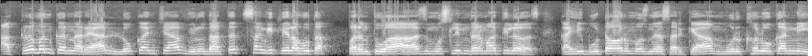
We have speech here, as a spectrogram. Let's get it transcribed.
आक्रमण करणाऱ्या लोकांच्या विरोधातच सांगितलेला होता. परंतु आज मुस्लिम धर्मातीलच काही बोटावर मोजण्यासारख्या मूर्ख लोकांनी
